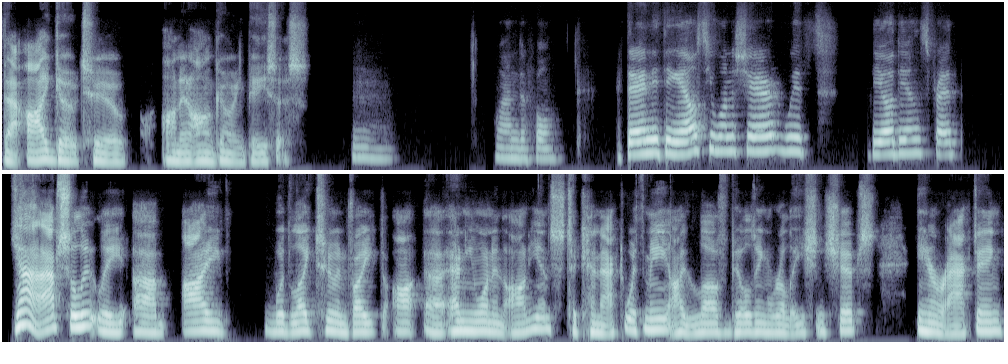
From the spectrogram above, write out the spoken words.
that i go to on an ongoing basis mm. wonderful is there anything else you want to share with the audience, Fred? Yeah, absolutely. Um, I would like to invite uh, uh, anyone in the audience to connect with me. I love building relationships, interacting.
